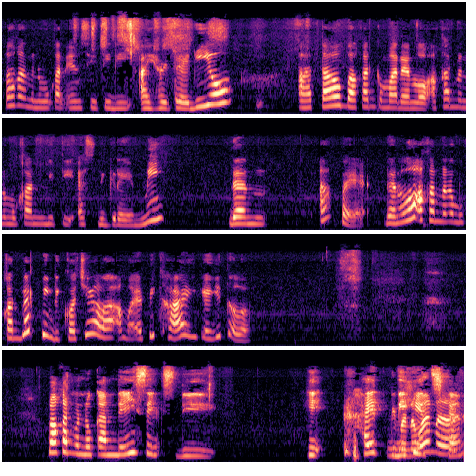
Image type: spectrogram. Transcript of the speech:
lo akan menemukan NCT di iHeartRadio atau bahkan kemarin lo akan menemukan BTS di Grammy dan apa ya dan lo akan menemukan Blackpink di Coachella sama Epic High kayak gitu loh lo akan menemukan Day6 di hide Di di, hits mana-mana. kan?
